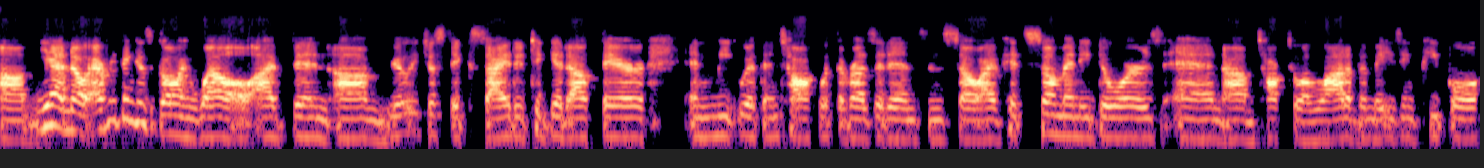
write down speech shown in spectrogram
um, yeah, no, everything is going well. I've been um, really just excited to get out there and meet with and talk with the residents. And so I've hit so many doors and um, talked to a lot of amazing people.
